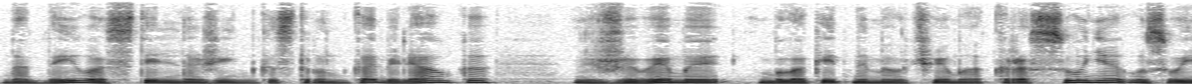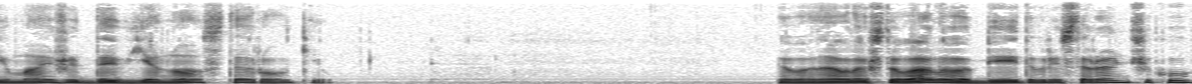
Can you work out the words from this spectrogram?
на диво стильна жінка, струнка білявка з живими блакитними очима, красуня у свої майже 90 років. Вона влаштувала обід в ресторанчику,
